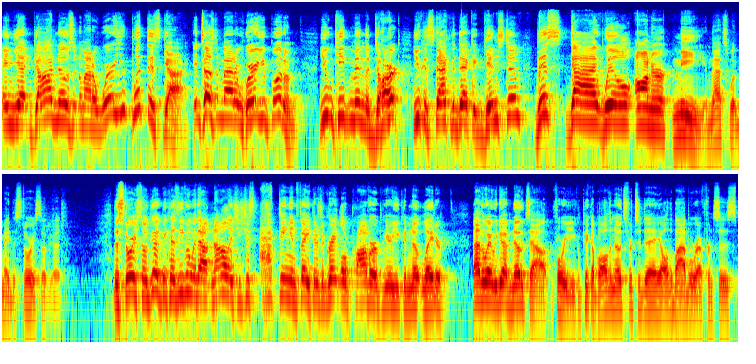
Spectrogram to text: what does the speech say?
and yet God knows that no matter where you put this guy, it doesn't matter where you put him. You can keep him in the dark. You can stack the deck against him. This guy will honor me. And that's what made the story so good. The story's so good because even without knowledge, he's just acting in faith. There's a great little proverb here you can note later. By the way, we do have notes out for you. You can pick up all the notes for today, all the Bible references.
